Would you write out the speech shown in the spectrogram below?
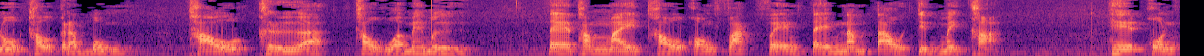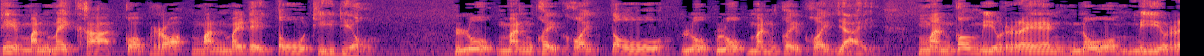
ลูกเท่ากระบุงเถาเครือเท่าหัวแม่มือ แต่ทำไมเถาของฟักแฟงแตงน้ำเต้าจึงไม่ขาด เหตุผลที่มันไม่ขาดก็เพราะมันไม่ได้โตทีเดียว ลูกมันค่อยๆโต ลูกลูกมันค่อยๆใหญ่ มันก็มีแรงโน้มมีแร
